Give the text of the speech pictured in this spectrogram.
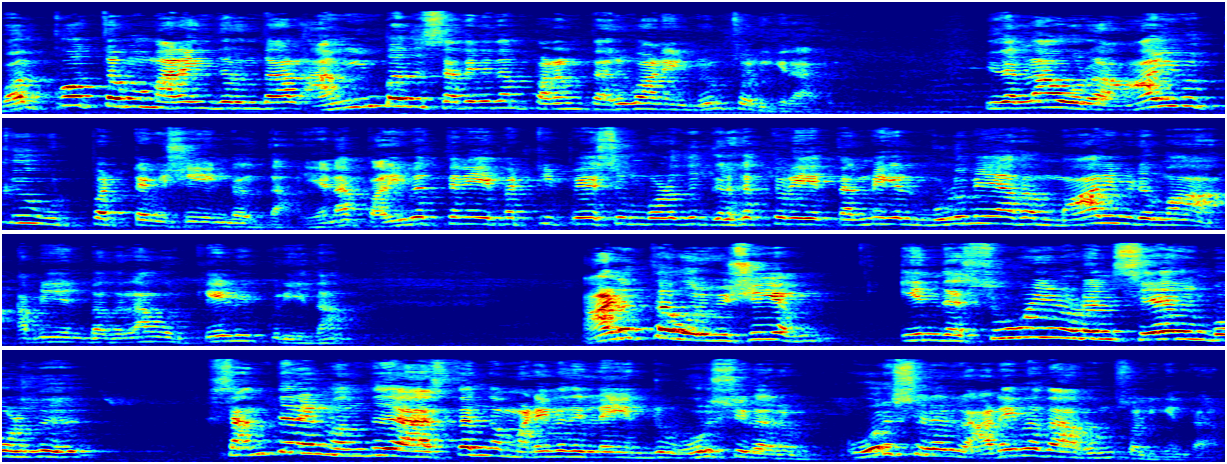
வர்க்கோத்தமம் அடைந்திருந்தால் ஐம்பது சதவீதம் பலன் தருவான் என்றும் சொல்கிறார்கள். இதெல்லாம் ஒரு ஆய்வுக்கு உட்பட்ட விஷயங்கள் தான். ஏன்னா பரிவர்த்தனையை பற்றி பேசும் பொழுது கிரகத்துடைய தன்மைகள் முழுமையாக மாறிவிடுமா அப்படி என்பதெல்லாம் ஒரு கேள்விக்குறிதான் அடுத்த ஒரு விஷயம் இந்த சூரியனுடன் சேரும் பொழுது சந்திரன் வந்து அஸ்தங்கம் அடைவதில்லை என்று ஒரு சிலரும் ஒரு சிலர் அடைவதாகவும் சொல்கின்றார்.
